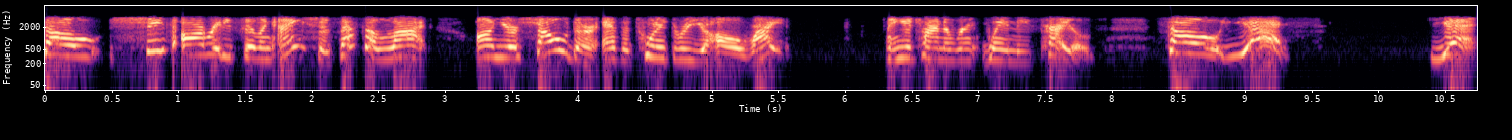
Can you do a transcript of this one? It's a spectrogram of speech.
So she's already feeling anxious. That's a lot on your shoulder as a 23 year old, right? And you're trying to win these titles. So yes, yes,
